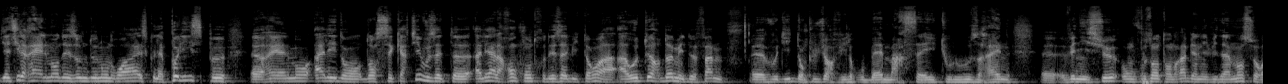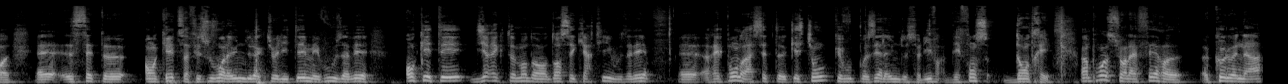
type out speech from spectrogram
Y a-t-il réellement des zones de non-droit? Est-ce que la police peut euh, réellement aller dans, ces quartiers? Vous êtes euh, allé à la rencontre des habitants à, hauteur d'hommes et de femmes, euh, vous dites, dans plusieurs villes, Roubaix, Marseille, Toulouse, Rennes, Vénissieux. On vous entendra bien évidemment sur cette enquête. Ça fait souvent la une de l'actualité, mais vous, vous avez enquêter directement dans, ces quartiers vous allez euh, répondre à cette question que vous posez à la une de ce livre, Défense d'entrée. Un point sur l'affaire euh, Colonna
